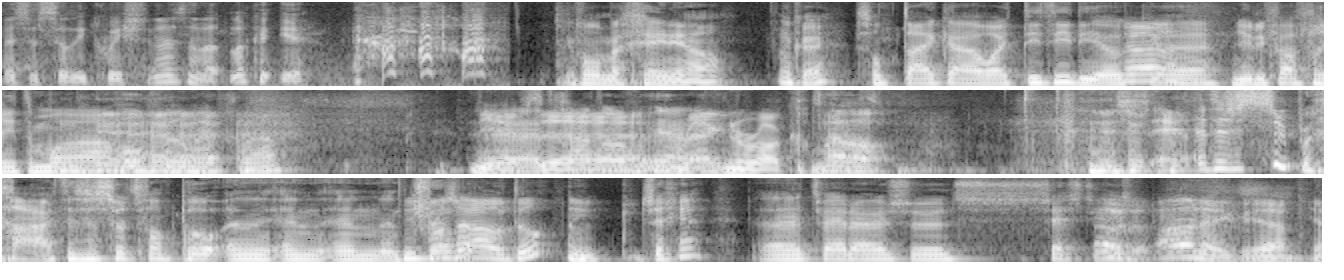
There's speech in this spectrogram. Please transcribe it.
That's a silly question, isn't it? Look at you. Ik vond hem echt geniaal. Oké. Zo'n Taika Waititi, die ook Ja. eh, jullie favoriete Marvel film heeft gedaan. Die Eh, heeft het gaat eh, over- ja. Ragnarok gemaakt. Oh. het, is echt, het is super gaar. Het is een soort van pro, een, een, een, Die was oud, toch? Nee. Zeg je? Eh 2016. Oh, zo. oh nee. Ja, ja.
